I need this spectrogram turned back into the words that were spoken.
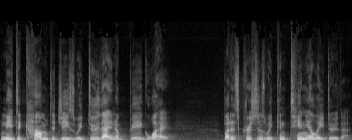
I need to come to Jesus. We do that in a big way. But as Christians, we continually do that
